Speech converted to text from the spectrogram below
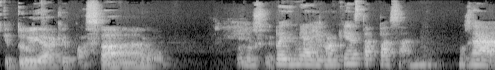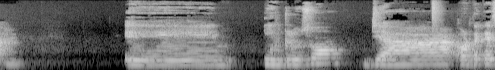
que tuviera que pasar, o, no sé. Pues mira, yo creo que ya está pasando, o sea, eh, incluso ya, ahorita que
